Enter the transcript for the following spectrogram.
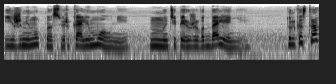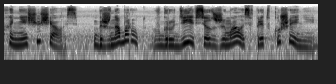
ежеминутно сверкали молнии, но теперь уже в отдалении. Только страха не ощущалось. Даже наоборот, в груди все сжималось в предвкушении.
